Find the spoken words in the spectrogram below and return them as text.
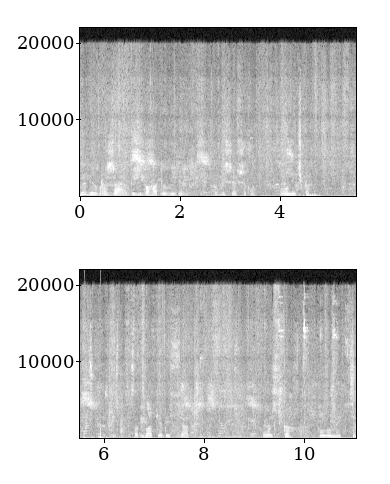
Вибір вражає, дуже багато вибір. Тут дешевше полуничка. По 2,50. Польська полуниця.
